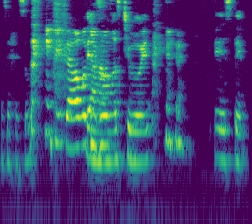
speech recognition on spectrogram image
o sea, Jesús. te amamos, te amamos, Chuy. Este,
